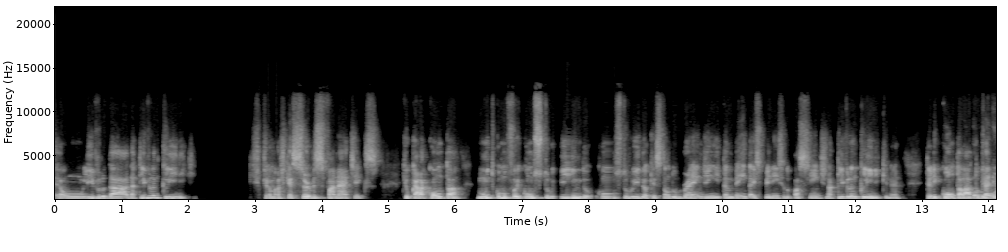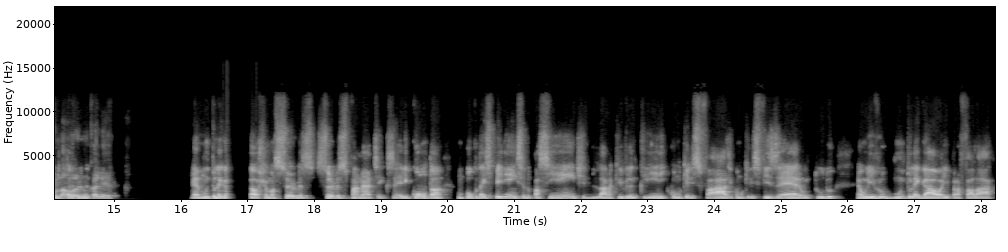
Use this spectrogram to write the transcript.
é um livro da, da Cleveland Clinic, que chama, acho que é Service Fanatics, que o cara conta muito como foi construindo, construído a questão do branding e também da experiência do paciente na Cleveland Clinic, né? Então ele conta lá Pô, tudo animal, eu nunca li. É muito legal chama Service, Service Fanatics. Ele conta um pouco da experiência do paciente lá na Cleveland Clinic, como que eles fazem, como que eles fizeram e tudo. É um livro muito legal aí para falar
